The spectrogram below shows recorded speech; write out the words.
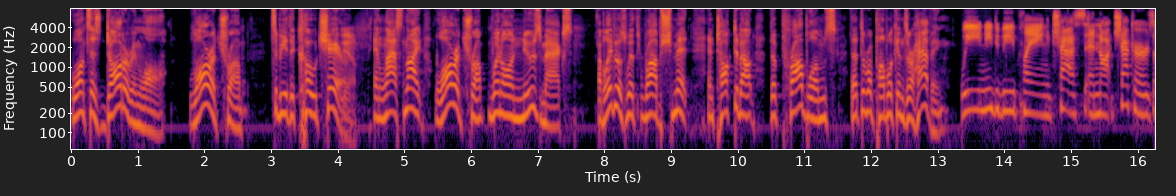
wants his daughter in law, Lara Trump, to be the co chair. Yeah. And last night, Lara Trump went on Newsmax, I believe it was with Rob Schmitt, and talked about the problems that the Republicans are having. we need to be playing chess and not checkers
